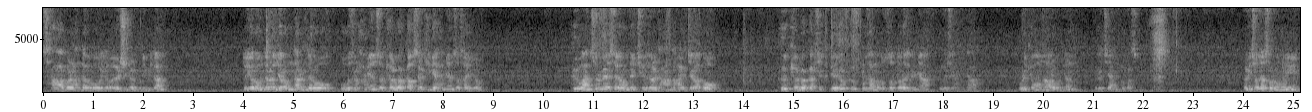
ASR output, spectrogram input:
사업을 한다고 열심을 부립니다. 또 여러분들은 여러분 나름대로 무엇을 하면서 결과값을 기대하면서 살죠. 그 완수를 위해서 여러분들이 최선을 다한다 할지라도 그 결과값이 그대로 그 보상으로서 떨어지느냐 그것이 아니다. 우리 경험상으로 보면 그렇지 않은 것 같습니다. 여기 저자 솔로몬이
